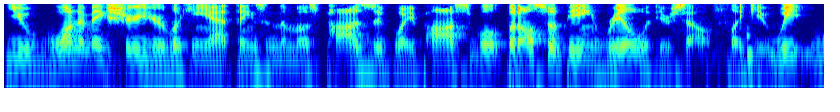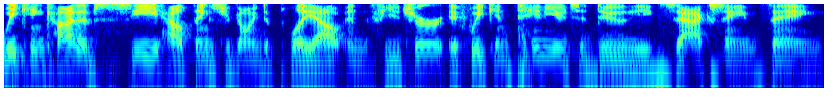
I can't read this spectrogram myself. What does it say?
you want to make sure you're looking at things in the most positive way possible, but also being real with yourself. Like we we can kind of see how things are going to play out in the future if we continue to do the exact same thing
